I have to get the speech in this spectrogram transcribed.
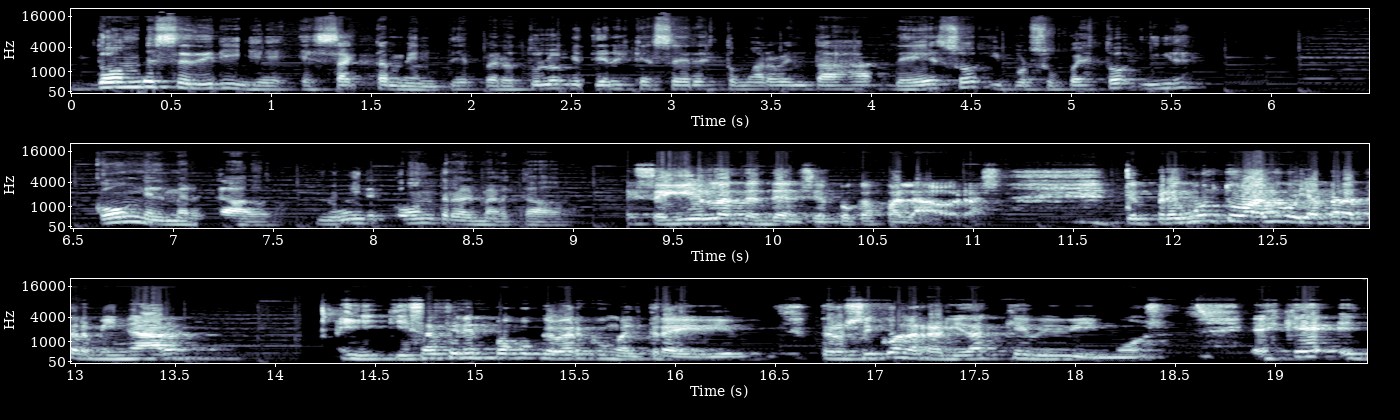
dónde se dirige exactamente, pero tú lo que tienes que hacer es tomar ventaja de eso y por supuesto ir con el mercado, no ir contra el mercado. Seguir la tendencia, en pocas palabras. Te pregunto algo ya para terminar y quizás tiene poco que ver con el trading, pero sí con la realidad que vivimos. Es que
